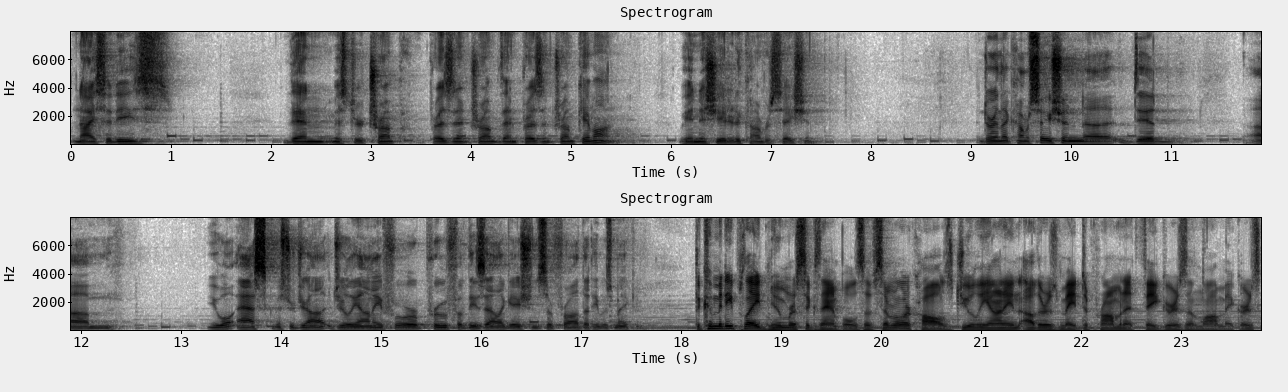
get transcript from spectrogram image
niceties. Then Mr. Trump, President Trump, then President Trump came on. We initiated a conversation. During that conversation, uh, did um, you will ask Mr. Giuliani for proof of these allegations of fraud that he was making? The committee played numerous examples of similar calls Giuliani and others made to prominent figures and lawmakers,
